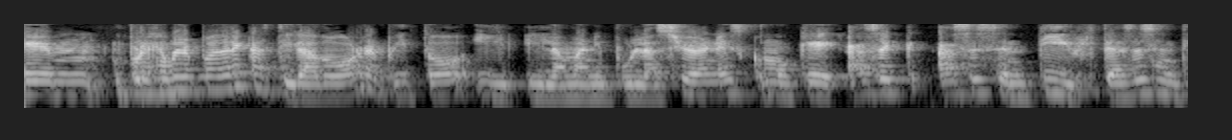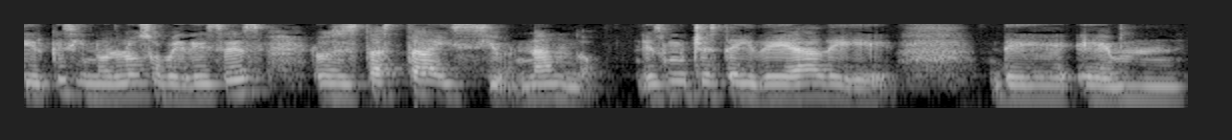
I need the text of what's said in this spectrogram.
Em, por ejemplo, el padre castigador, repito, y, la manipulación es como que hace, hace sentir, te hace sentir que si no los obedeces, los estás traicionando. Es mucho esta idea de, de, em,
